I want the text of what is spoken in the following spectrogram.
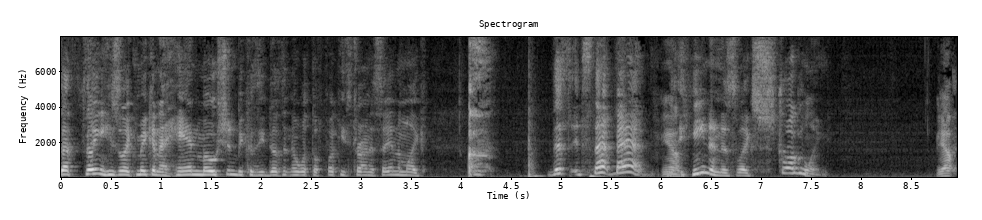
that thing he's like making a hand motion because he doesn't know what the fuck he's trying to say and I'm like this it's that bad. Yeah. Heenan is like struggling. Yeah.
